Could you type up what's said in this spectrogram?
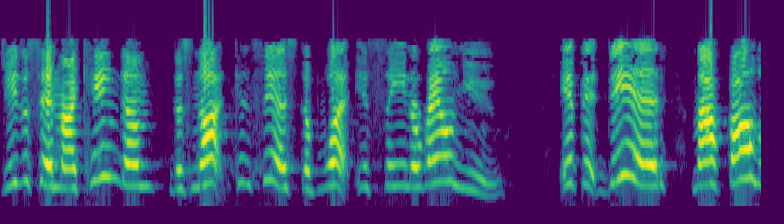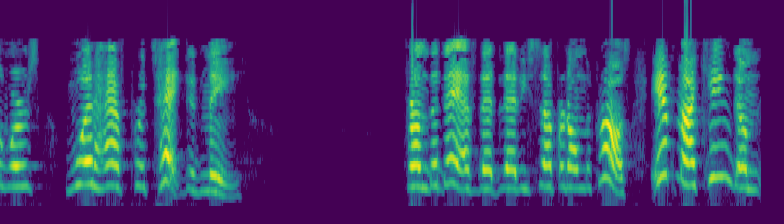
Jesus said, My kingdom does not consist of what is seen around you. If it did, my followers would have protected me from the death that, that he suffered on the cross. If my kingdom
